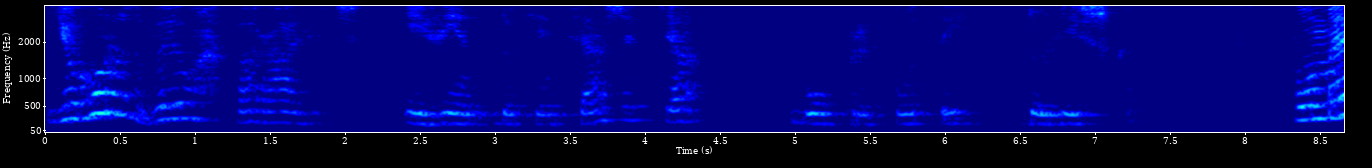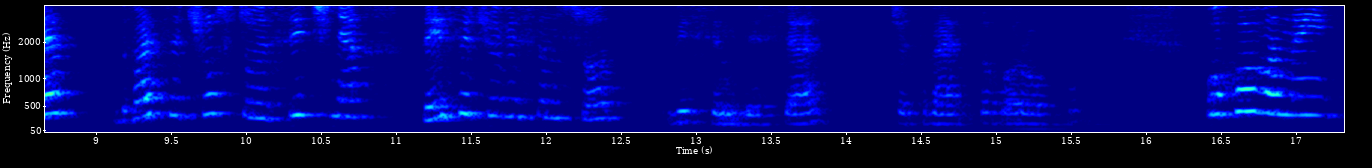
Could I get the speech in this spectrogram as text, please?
Його розбив параліч, і він до кінця життя був прикутий до ліжка. Помер 26 січня 1884 року. Похований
